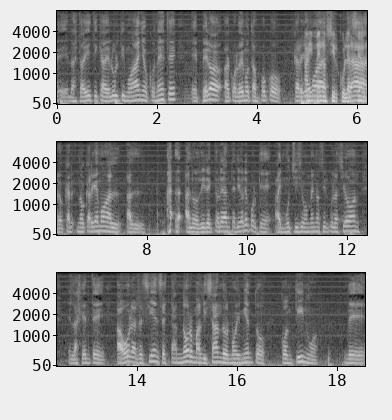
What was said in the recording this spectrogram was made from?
eh, la estadística del último año con este, eh, pero acordemos tampoco carguemos Hay menos al- circulación. Claro, car- no carguemos al, al- a, a los directores anteriores porque hay muchísimo menos circulación. eh, La gente ahora recién se está normalizando el movimiento continuo de,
